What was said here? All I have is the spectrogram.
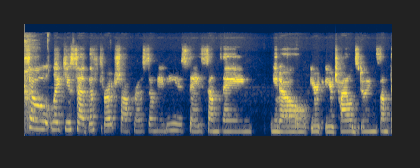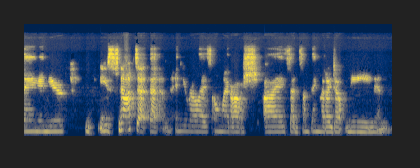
So like you said the throat chakra so maybe you say something you know your your child's doing something and you you snapped at them and you realize oh my gosh i said something that i don't mean. And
